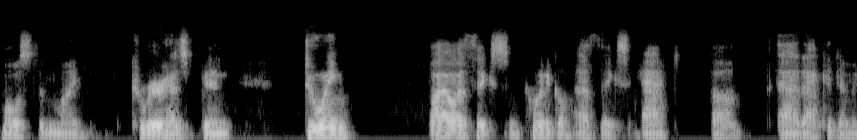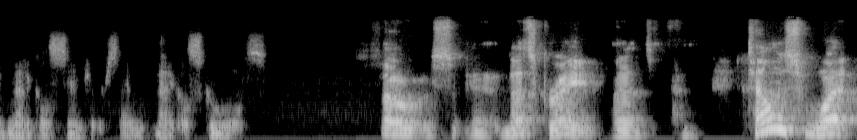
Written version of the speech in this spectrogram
most of my career has been doing bioethics and clinical ethics at uh, at academic medical centers and medical schools. So that's great. Uh, tell us what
